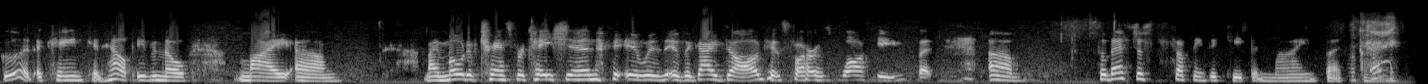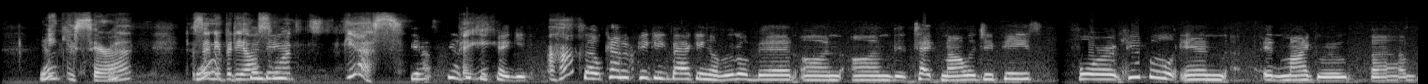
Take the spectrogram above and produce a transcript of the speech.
good a cane can help. Even though my um, my mode of transportation it was is a guide dog as far as walking, but um, so that's just something to keep in mind. But okay, yeah. thank you, Sarah. Does yeah. anybody else Cindy? want? Yes. Yeah, yeah, Peggy? this is Peggy. Uh-huh. So kind of piggybacking a little bit on on the technology piece for people in in my group. Um,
